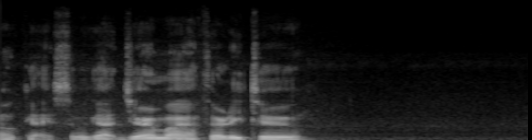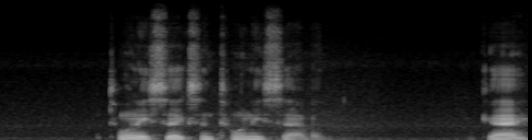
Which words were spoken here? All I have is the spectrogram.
Okay, so we got Jeremiah 32, 26 and 27. Okay?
